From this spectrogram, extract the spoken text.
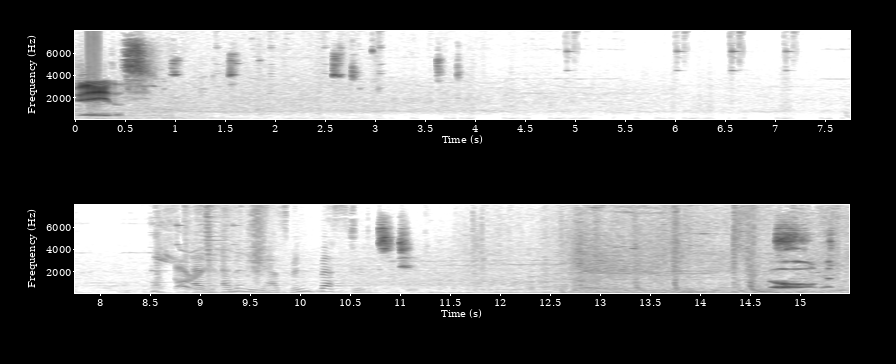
Jesus. An enemy has been bested. Oh, man.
